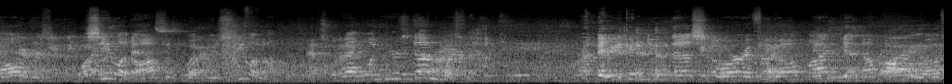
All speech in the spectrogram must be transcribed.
all of this sealant off and put new sealant on. Well, when you're done with that, we can do this, or if you don't mind getting up on the roof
